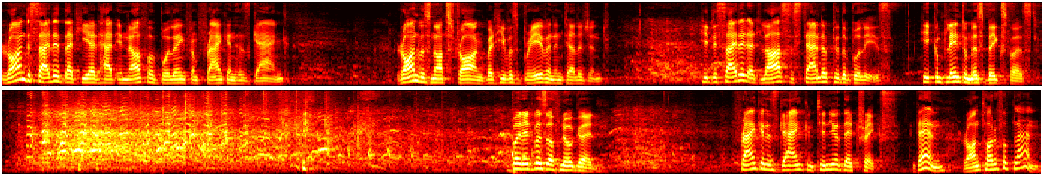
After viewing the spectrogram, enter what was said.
Ron decided that he had had enough of bullying from Frank and his gang. Ron was not strong, but he was brave and intelligent. He decided at last to stand up to the bullies. He complained to Miss Biggs first. But it was of no good. Frank and his gang continued their tricks. Then Ron thought of a plan.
